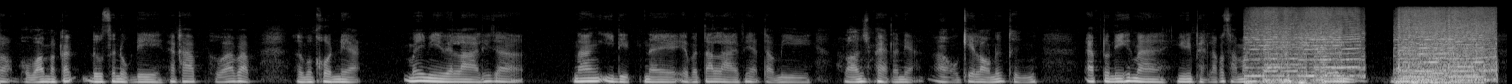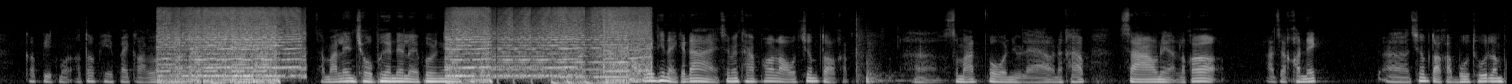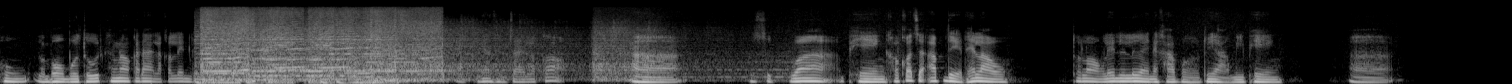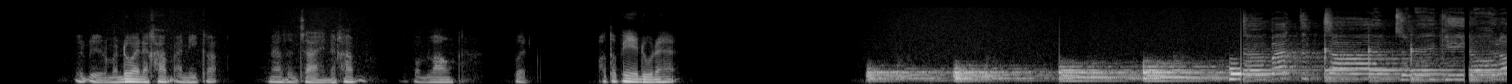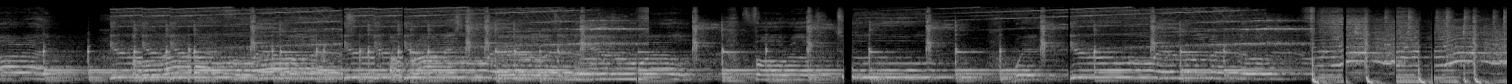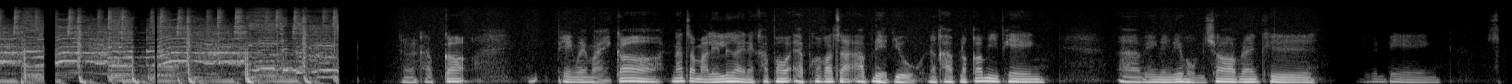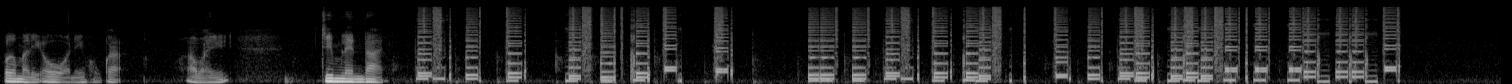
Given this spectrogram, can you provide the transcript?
ก็ผมว่ามันก็ดูสนุกดีนะครับหรือว่าแบบเออบางคนเนี่ยไม่มีเวลาที่จะนั่งอีดิ t ใน a v a t a r Live เนี่ยแต่มี Launchpad แล้วเนี่ยอ่าโอเคลองนึกถึงแอปตัวนี้ขึ้นมา Unipad เราก็สามารถจะเล่นก็ปิดโหมด Auto Play ไปก่อนเราสามารถเล่นโชว์เพื่อนได้เลยพูดง่ายคือแบบเล่นที่ไหนก็ได้ใช่ไหมครับ เพราะเราเชื่อมต่อกับสมาร์ทโฟนอยู่แล้วนะครับซาวเนี่ยเราก็อาจจะ connect เชื่อมต่อกับบลูทูธลำโพงลำโพงบลูทูธข้างนอกก็ได้แล้วก็เล่นกันน่าสนใจแล้วก็รู้สึกว่าเพลงเขาก็จะอัปเดตให้เราทดลองเล่นเรื่อยๆนะครับตัวอย่างมีเพลงอื่นๆมาด้วยนะครับ อันนี้ก็น่าสนใจนะครับ ผมลองเปิดออโต้เพย์ดูนะฮะ ใหม่ๆ ก็น่าจะมาเรื่อยๆนะครับ เพราะว่าแอปเขาก็จะอัปเดตอยู่นะครับ แล้วก็มีเพลงอ่าเพลงหนึ่งที่ผมชอบนั่นคืออันนี้เป็นเพลง Super Mario อันนี้ผมก็เอาไว้จิ้มเล่นได้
